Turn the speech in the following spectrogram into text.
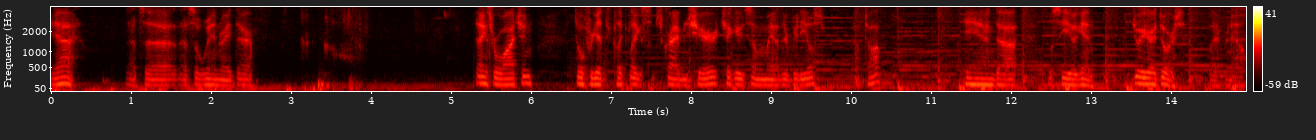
yeah, that's a that's a win right there. Thanks for watching. Don't forget to click like, subscribe, and share. Check out some of my other videos up top. And uh, we'll see you again. Enjoy your outdoors. Bye for now.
